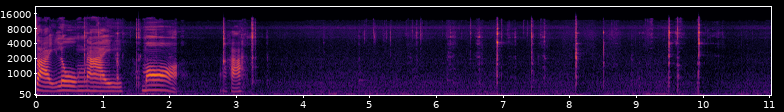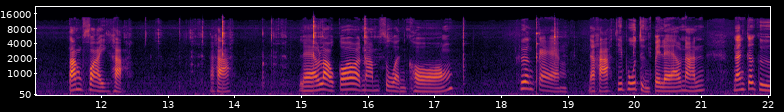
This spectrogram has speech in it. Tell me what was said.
ใส่ลงในหม้อนะคะ ตั้งไฟค่ะนะคะ แล้วเราก็นำส่วนของเครื่องแกงนะคะ ที่พูดถึงไปแล้วนั้น นั่นก็คือ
